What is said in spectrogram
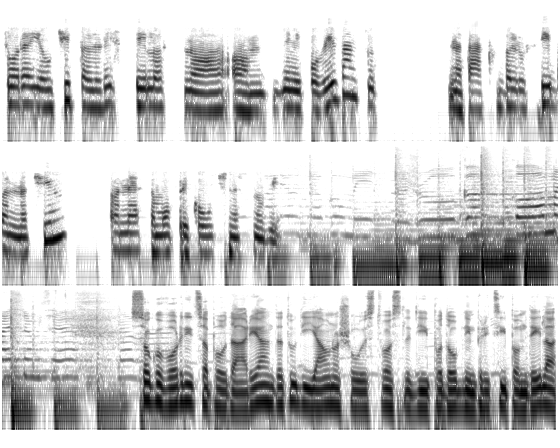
torej je učitelj res celostno um, z njimi povezan, tudi na tak bolj oseben način, ne samo preko učne snovi. Sogovornica povdarja, da tudi javno šolstvo sledi podobnim principom dela,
